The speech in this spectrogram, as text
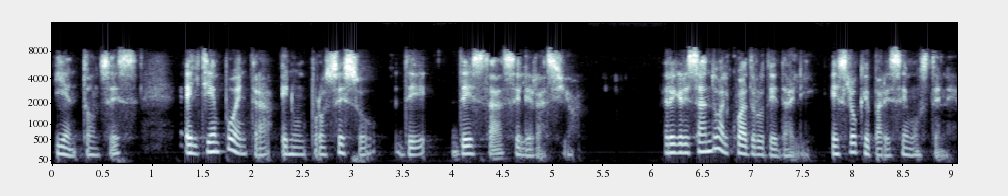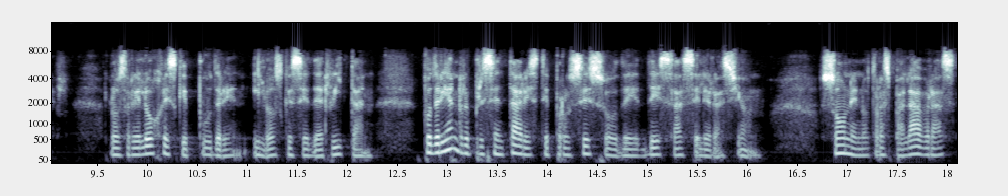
Y entonces el tiempo entra en un proceso de desaceleración. Regresando al cuadro de Dalí, es lo que parecemos tener. Los relojes que pudren y los que se derritan podrían representar este proceso de desaceleración son, en otras palabras,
